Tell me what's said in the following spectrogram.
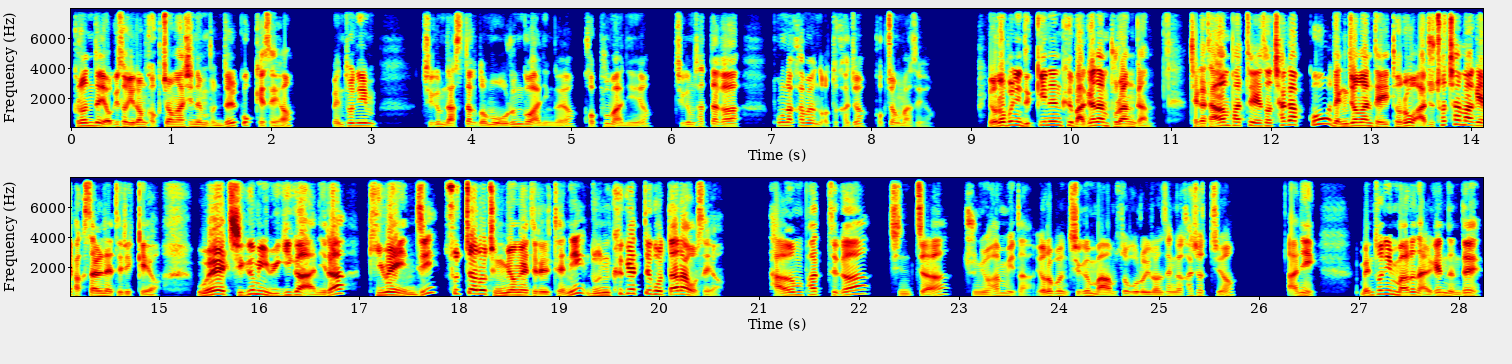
그런데 여기서 이런 걱정하시는 분들 꼭 계세요. 멘토님, 지금 나스닥 너무 오른 거 아닌가요? 거품 아니에요? 지금 샀다가 폭락하면 어떡하죠? 걱정 마세요. 여러분이 느끼는 그 막연한 불안감. 제가 다음 파트에서 차갑고 냉정한 데이터로 아주 처참하게 박살내 드릴게요. 왜 지금이 위기가 아니라 기회인지 숫자로 증명해 드릴 테니 눈 크게 뜨고 따라오세요. 다음 파트가 진짜 중요합니다. 여러분 지금 마음속으로 이런 생각 하셨지요? 아니, 멘토님 말은 알겠는데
